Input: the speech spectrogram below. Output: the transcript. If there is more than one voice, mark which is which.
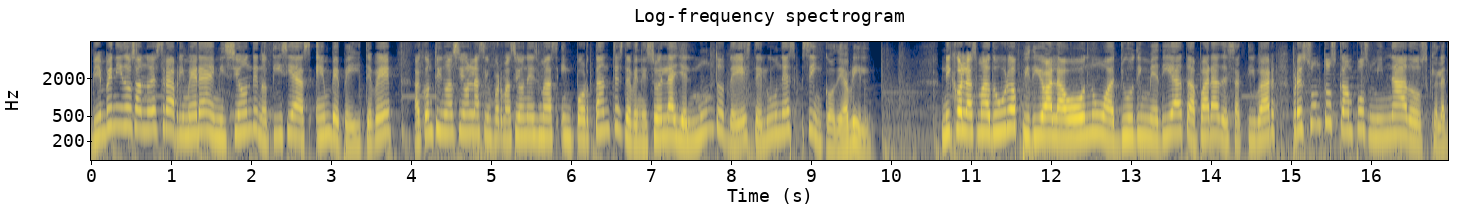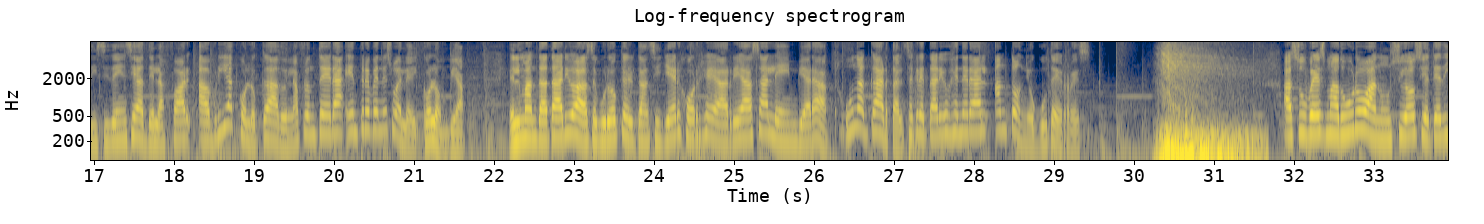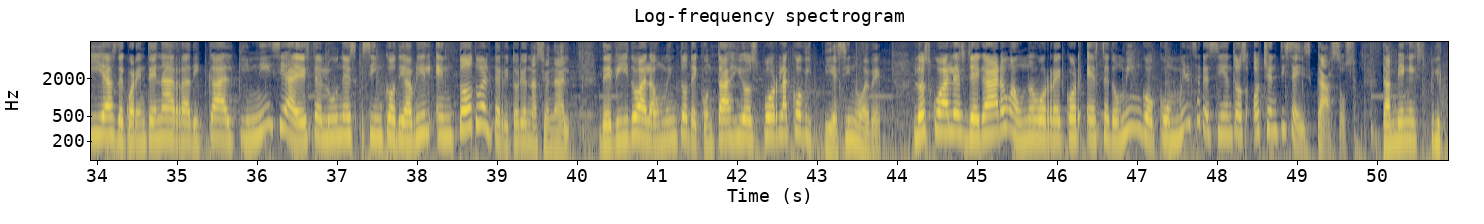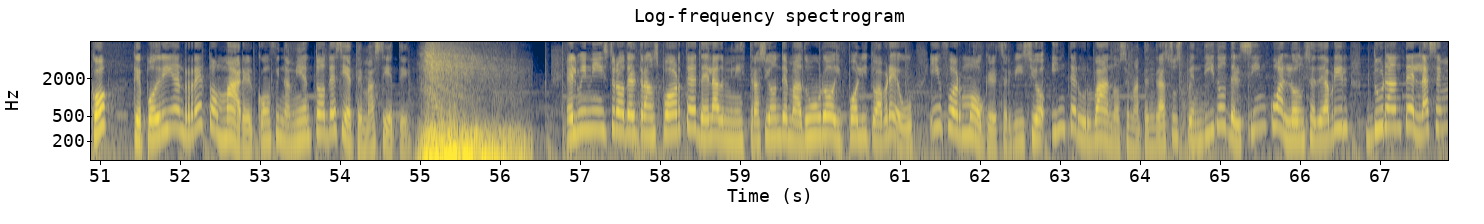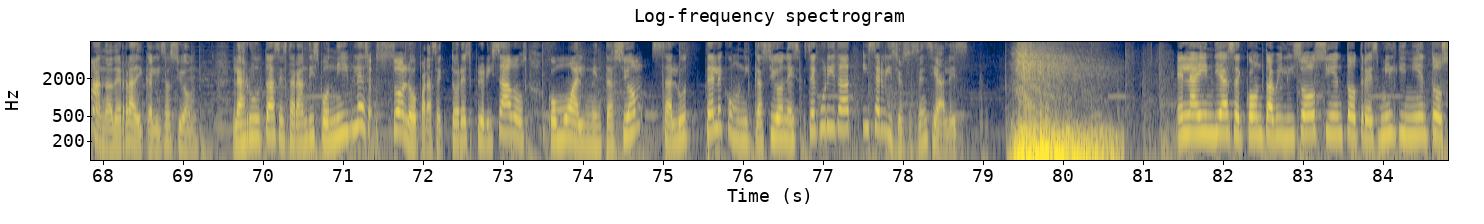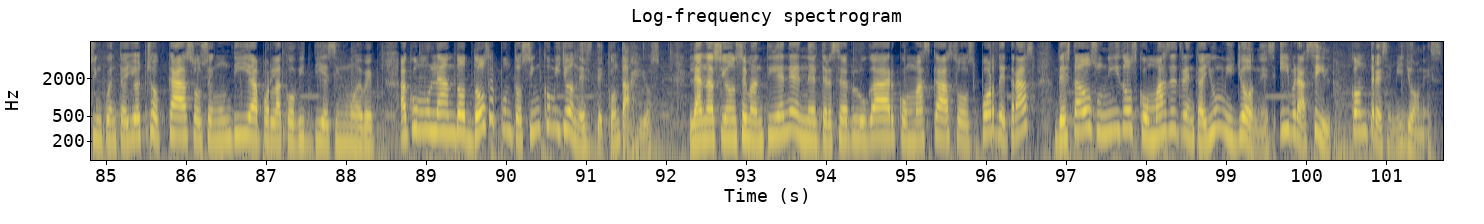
Speaker 1: Bienvenidos a nuestra primera emisión de noticias en BPI TV. A continuación, las informaciones más importantes de Venezuela y el mundo de este lunes 5 de abril. Nicolás Maduro pidió a la ONU ayuda inmediata para desactivar presuntos campos minados que la disidencia de la FARC habría colocado en la frontera entre Venezuela y Colombia. El mandatario aseguró que el canciller Jorge Arriaza le enviará una carta al secretario general Antonio Guterres. A su vez, Maduro anunció siete días de cuarentena radical que inicia este lunes 5 de abril en todo el territorio nacional, debido al aumento de contagios por la COVID-19 los cuales llegaron a un nuevo récord este domingo con 1.786 casos. También explicó que podrían retomar el confinamiento de 7 más 7. El ministro del Transporte de la Administración de Maduro, Hipólito Abreu, informó que el servicio interurbano se mantendrá suspendido del 5 al 11 de abril durante la semana de radicalización. Las rutas estarán disponibles solo para sectores priorizados como alimentación, salud, telecomunicaciones, seguridad y servicios esenciales. En la India se contabilizó 103.558 casos en un día por la COVID-19, acumulando 12.5 millones de contagios. La nación se mantiene en el tercer lugar con más casos por detrás de Estados Unidos con más de 31 millones y Brasil con 13 millones.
